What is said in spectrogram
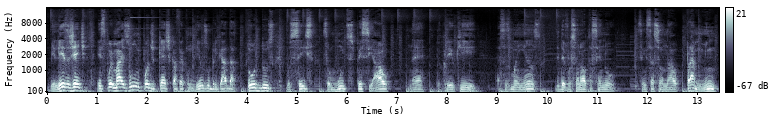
Beleza, gente? Esse foi mais um podcast Café com Deus. Obrigado a todos. Vocês são muito especial, né? Eu creio que essas manhãs de devocional tá sendo sensacional para mim,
